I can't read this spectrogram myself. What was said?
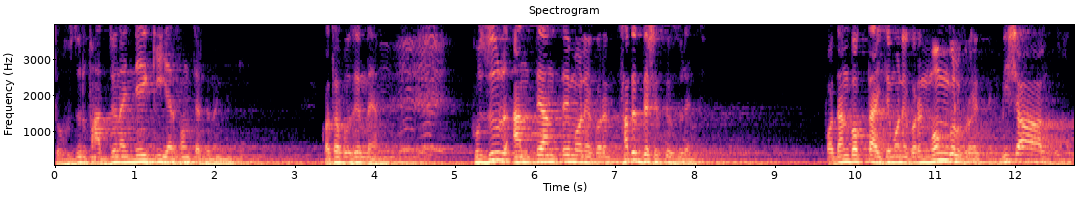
তো হুজুর পাঁচজন আইন নেই কি? আর পঞ্চাশ জন আইন কি? কথা বুঝেন না? হুজুর আনতে আনতে মনে করেন সাদের দেশের থেকে হুজুর আনছে। প্রধান বক্তা আইসে মনে করেন মঙ্গল গ্রহের থেকে বিশাল হুজুর।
